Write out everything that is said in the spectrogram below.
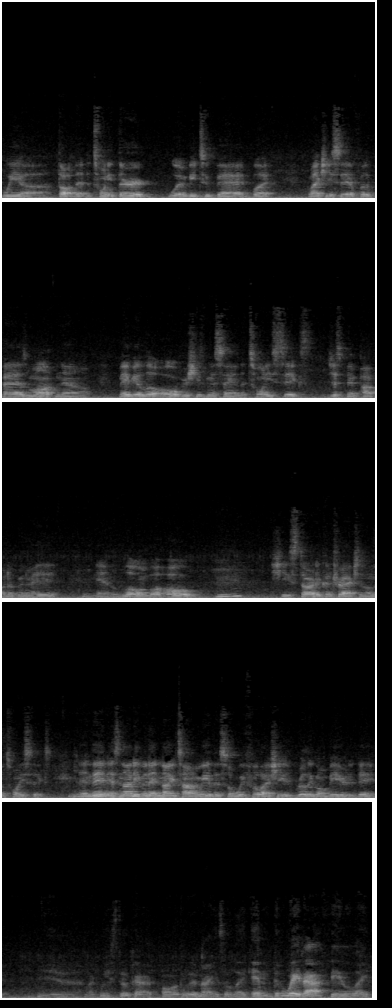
We uh, thought that the 23rd wouldn't be too bad, but like she said, for the past month now, maybe a little over, she's been saying the 26th just been popping up in her head. And lo and behold, hmm she started contractions on the 26th. And then it's not even at nighttime either, so we feel like she's really gonna be here today. Yeah, like we still got all through the night. So like, and the way that I feel, like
